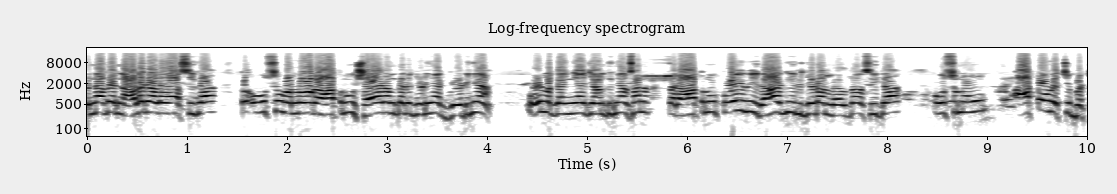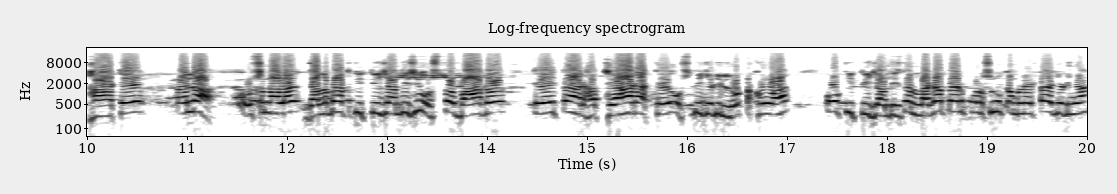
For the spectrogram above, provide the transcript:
ਇਹਨਾਂ ਦੇ ਨਾਲ ਰਲਿਆ ਸੀਗਾ। ਤਾਂ ਉਸ ਵੱਲੋਂ ਰਾਤ ਨੂੰ ਸ਼ਹਿਰ ਅੰਦਰ ਜਿਹੜੀਆਂ ਗੇੜੀਆਂ, ਉਹ ਲਗਾਈਆਂ ਜਾਂਦੀਆਂ ਸਨ। ਤੇ ਰਾਤ ਨੂੰ ਕੋਈ ਵੀ ਰਾਹਗੀਰ ਜਿਹੜਾ ਮਿਲਦਾ ਸੀਗਾ ਉਸ ਨੂੰ ਆਟੋ ਵਿੱਚ ਬਿਠਾ ਕੇ ਪਹਿਲਾਂ ਉਸ ਨਾਲ ਗੱਲਬਾਤ ਕੀਤੀ ਜਾਂਦੀ ਸੀ, ਉਸ ਤੋਂ ਬਾਅਦ ਤੇਜ਼ ਧਾਰ ਹਥਿਆਰ ਰੱਖ ਕੇ ਉਸ ਦੀ ਜਿਹੜੀ ਲੁੱਟ ਖੋਹ ਆ, ਉਹ ਕੀਤੀ ਜਾਂਦੀ ਸੀ। ਤਾਂ ਲਗਾਤਾਰ ਪੁਲਿਸ ਨੂੰ ਕੰਪਲੇਂਟਾਂ ਜਿਹੜੀਆਂ,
